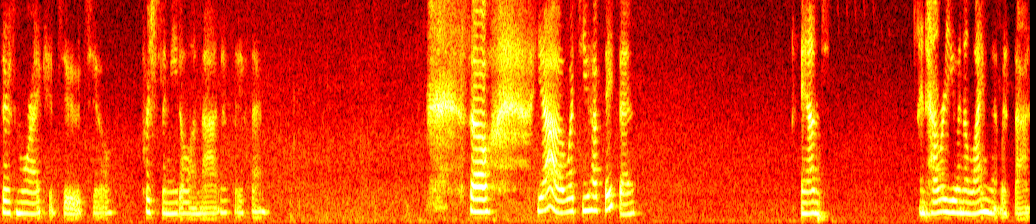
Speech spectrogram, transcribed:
there's more I could do to push the needle on that, as they say. So yeah, what do you have faith in? And and how are you in alignment with that?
